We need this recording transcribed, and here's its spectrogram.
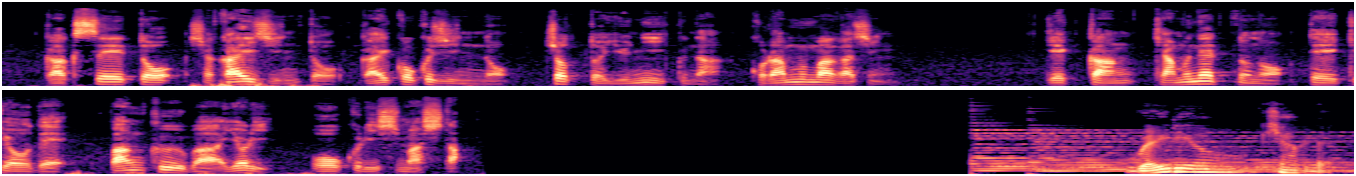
学生と社会人と外国人のちょっとユニークなコラムマガジン月刊キャムネットの提供でバンクーバーよりお送りしました Radio Cabinet.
